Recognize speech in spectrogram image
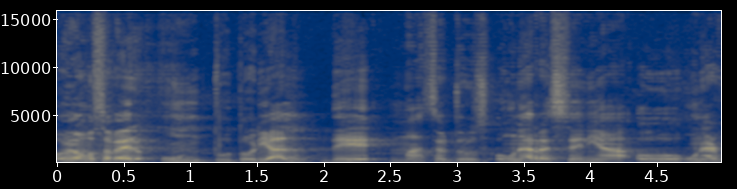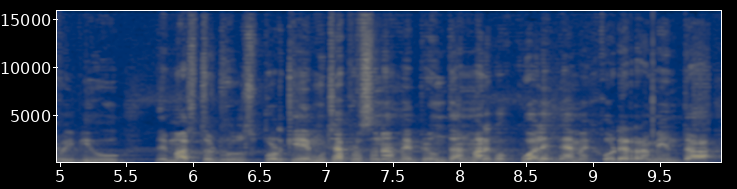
Hoy vamos a ver un tutorial de Master Tools o una reseña o una review de Master Tools porque muchas personas me preguntan, Marcos, ¿cuál es la mejor herramienta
